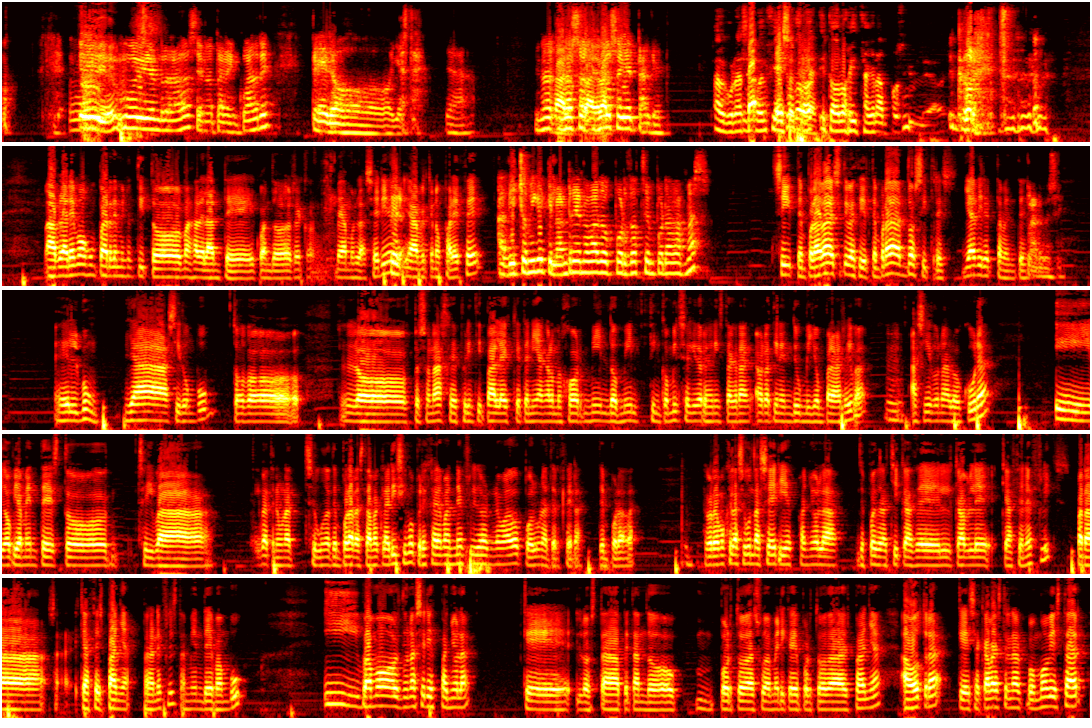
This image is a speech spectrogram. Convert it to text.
Muy Eh, bien. muy bien rodado, se nota el encuadre, pero ya está, ya. No, Vale, no vale, no vale. soy el target. Alguna Va, secuencia y todos, los, decir. y todos los Instagram posibles. a ver. Correcto. Hablaremos un par de minutitos más adelante cuando veamos la serie Pero- y a ver qué nos parece. ¿Has dicho, Miguel, que lo han renovado por dos temporadas más? Sí, temporada, eso te iba a decir, temporada 2 y 3, ya directamente. Claro que sí. El boom, ya ha sido un boom. Todos los personajes principales que tenían a lo mejor 1000, 2000, 5000 seguidores en Instagram ahora tienen de un millón para arriba. Mm. Ha sido una locura. Y obviamente esto se iba, iba a tener una segunda temporada, estaba clarísimo, pero es que además Netflix lo ha renovado por una tercera temporada. Recordemos que la segunda serie española, después de las chicas del cable que hace Netflix, para, o sea, que hace España para Netflix, también de Bambú. Y vamos de una serie española que lo está petando mm, por toda Sudamérica y por toda España, a otra que se acaba de estrenar por Movistar,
